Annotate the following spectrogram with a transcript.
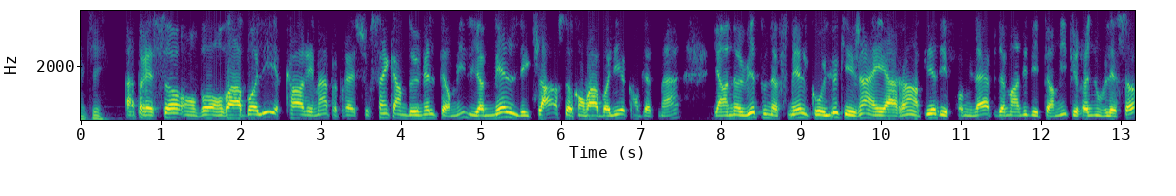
OK. Après ça, on va, on va abolir carrément à peu près sur 52 000 permis. Il y a 1000 des classes qu'on va abolir complètement. Il y en a 8 ou 9 000 qu'au lieu que les gens aient à remplir des formulaires, puis demander des permis, puis renouveler ça,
